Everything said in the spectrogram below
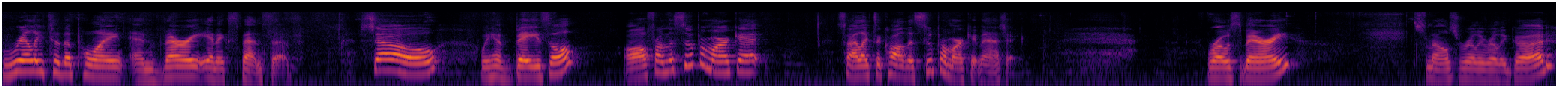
really to the point, and very inexpensive. So we have basil all from the supermarket. So I like to call this supermarket magic. Rosemary, smells really, really good.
